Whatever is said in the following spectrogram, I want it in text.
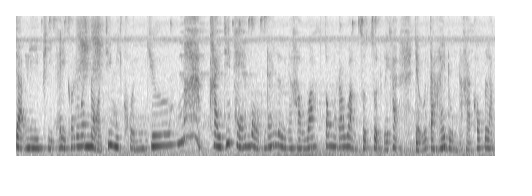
จะมีผีไอ้ก็เรียกว่าหนอนที่มีขนเยอะมาก ใครที่แพ้บอกได้เลยนะคะ ว่าต้องระวังสุดๆเลยค่ะ เดี๋ยววารุตาให้ดูนะคะเขากำลัง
